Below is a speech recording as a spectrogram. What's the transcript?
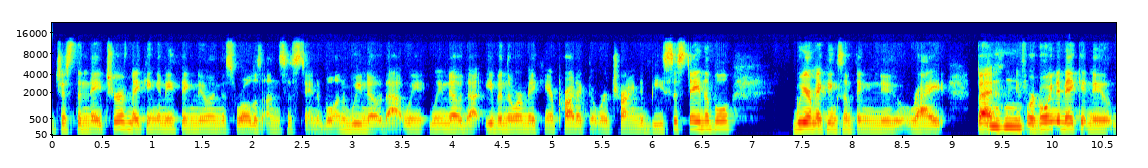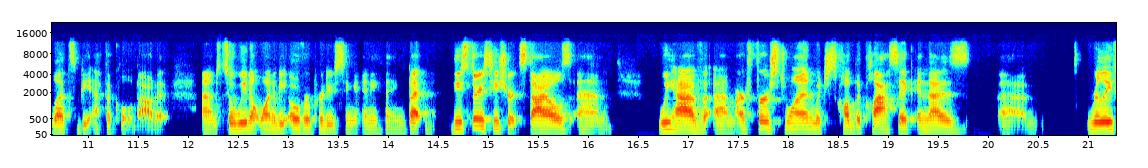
just the nature of making anything new in this world is unsustainable, and we know that. We we know that even though we're making a product that we're trying to be sustainable, we are making something new, right? But mm-hmm. if we're going to make it new, let's be ethical about it. Um, so we don't want to be overproducing anything. But these three t-shirt styles, um, we have um, our first one, which is called the classic, and that is um, really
